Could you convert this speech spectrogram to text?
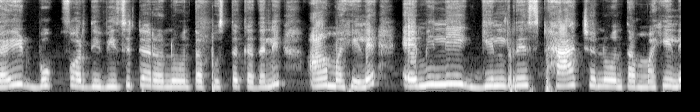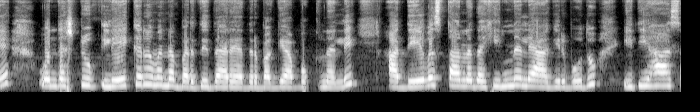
guide book for the visitor ಅನ್ನುವಂಥ ಪುಸ್ತಕದಲ್ಲಿ ಆ ಮಹಿಳೆ ಎಮಿಲಿ ಗಿಲ್ರಿಸ್ಟ್ ಹ್ಯಾಚ್ ಅನ್ನುವಂಥ ಮಹಿಳೆ ಒಂದಷ್ಟು ಲೇಖನವನ್ನು ಬರೆದಿದ್ದಾರೆ ಅದರ ಬಗ್ಗೆ ಆ ಬುಕ್ನಲ್ಲಿ ಆ ದೇವಸ್ಥಾನದ ಹಿನ್ನೆಲೆ ಆಗಿರ್ಬೋದು, ಇತಿಹಾಸ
